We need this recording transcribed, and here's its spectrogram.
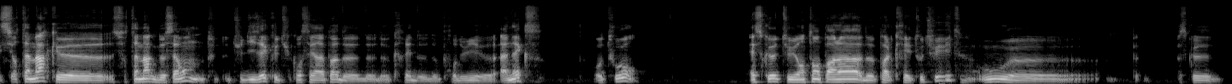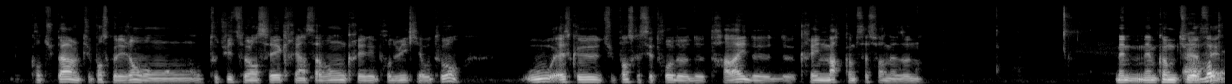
sur ta marque, euh, sur ta marque de savon, tu, disais que tu ne conseillerais pas de, créer de, produits euh, annexes autour. Est-ce que tu entends par là de ne pas le créer tout de suite ou euh, parce que quand tu parles, tu penses que les gens vont tout de suite se lancer, créer un savon, créer les produits qu'il y a autour ou est-ce que tu penses que c'est trop de, travail de, créer une marque comme ça sur Amazon? Même, même comme tu as fait.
